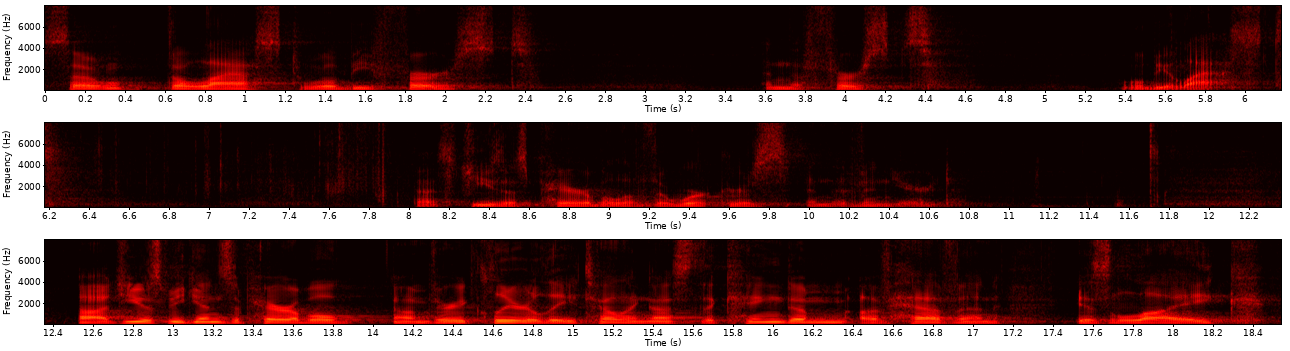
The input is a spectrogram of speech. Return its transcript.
So the last will be first, and the first will be last. That's Jesus' parable of the workers in the vineyard. Uh, Jesus begins the parable um, very clearly, telling us the kingdom of heaven is like,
